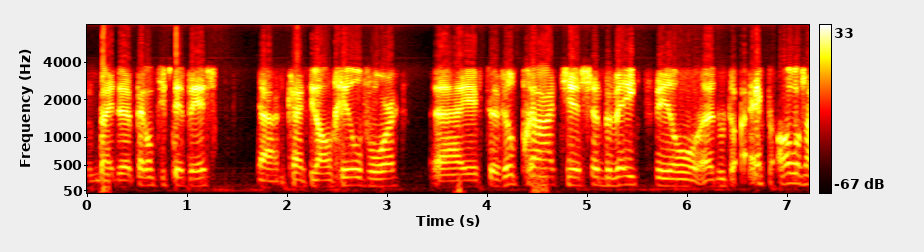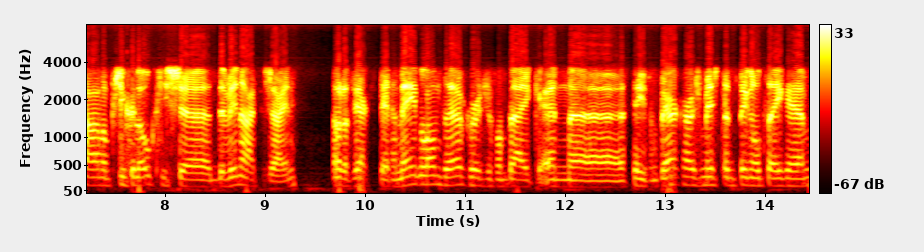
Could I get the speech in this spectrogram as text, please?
bij de penalty tip is. Ja, krijgt hij dan geel voor. hij heeft veel praatjes, beweegt veel. doet echt alles aan om psychologisch de winnaar te zijn. Nou, dat werkt tegen Nederland. Hè. Virgil van Dijk en Steven Berghuis mist een pingel tegen hem.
